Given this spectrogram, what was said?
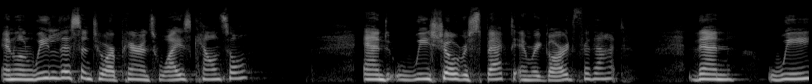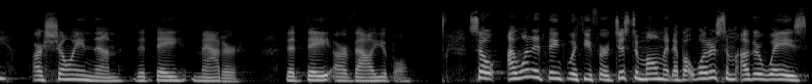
And when we listen to our parents' wise counsel and we show respect and regard for that, then we are showing them that they matter that they are valuable. So, I want to think with you for just a moment about what are some other ways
